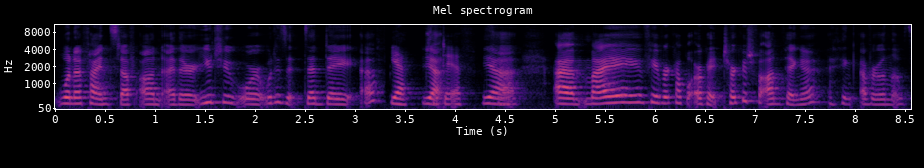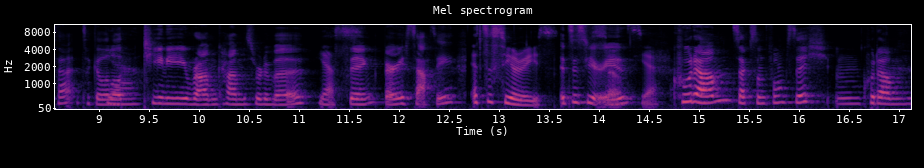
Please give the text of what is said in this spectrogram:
want to find stuff on either YouTube or what is it, ZDF? Yeah. Yeah. ZDF. Yeah. Um, my favorite couple. Okay, Turkish for Anfänger. I think everyone loves that. It's like a little Yeah. teeny rom com sort of a Yes. thing. Very sassy. It's a series. It's a series. So, yeah. Ku'damm 56 and Ku'damm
